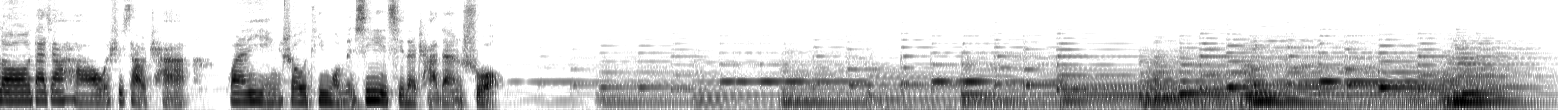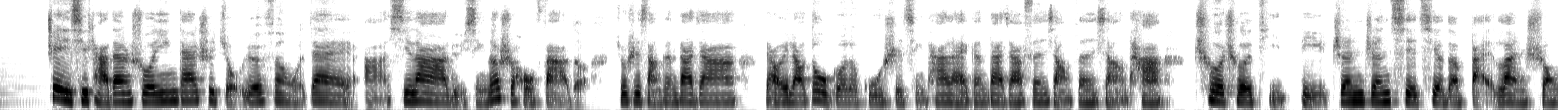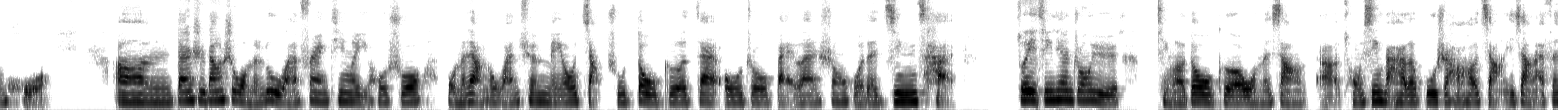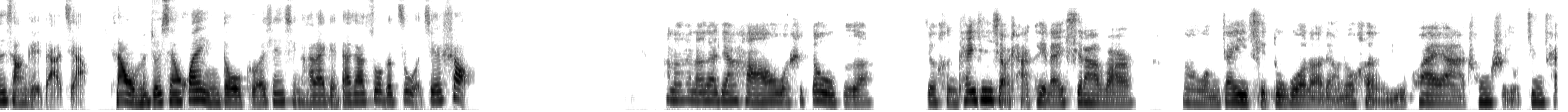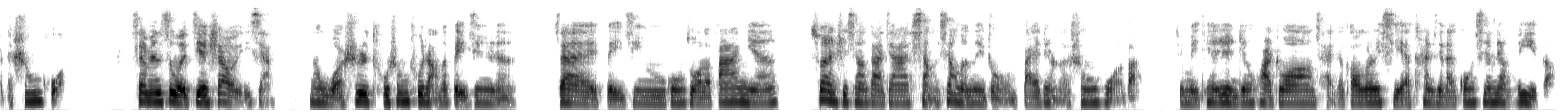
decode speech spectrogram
Hello，大家好，我是小茶，欢迎收听我们新一期的茶蛋说。这一期茶蛋说应该是九月份我在啊希腊旅行的时候发的，就是想跟大家聊一聊豆哥的故事，请他来跟大家分享分享他彻彻底底、真真切切的摆烂生活。嗯，但是当时我们录完，Frank 听了以后说，我们两个完全没有讲出豆哥在欧洲摆烂生活的精彩，所以今天终于。请了豆哥，我们想啊重新把他的故事好好讲一讲，来分享给大家。那我们就先欢迎豆哥，先请他来给大家做个自我介绍。Hello，Hello，大家好，我是豆哥，就很开心小茶可以来希腊玩儿。嗯，我们在一起度过了两周很愉快呀、充实又精彩的生活。下面自我介绍一下，那我是土生土长的北京人，在北京工作了八年。算是像大家想象的那种白领的生活吧，就每天认真化妆，踩着高跟鞋，看起来光鲜亮丽的。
